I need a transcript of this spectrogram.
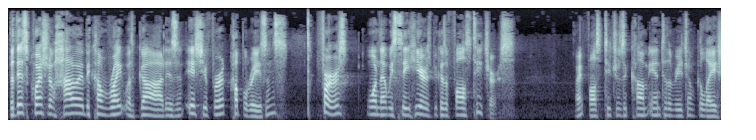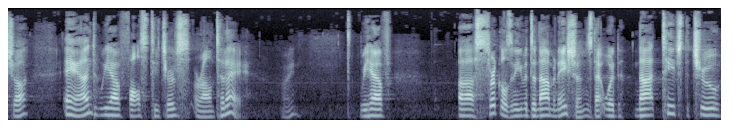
But this question of how do I become right with God is an issue for a couple reasons. First, one that we see here is because of false teachers. Right? False teachers that come into the region of Galatia, and we have false teachers around today. Right? We have uh, circles and even denominations that would not teach the true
